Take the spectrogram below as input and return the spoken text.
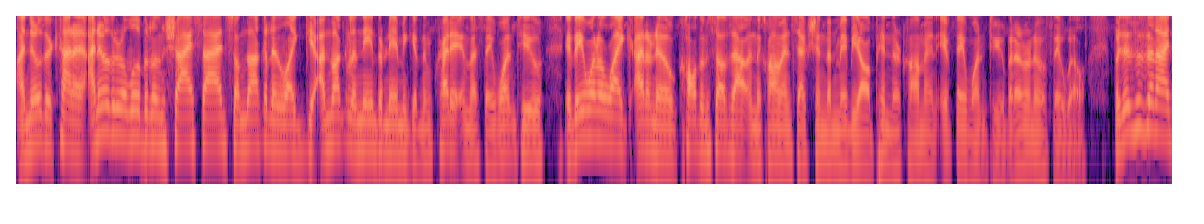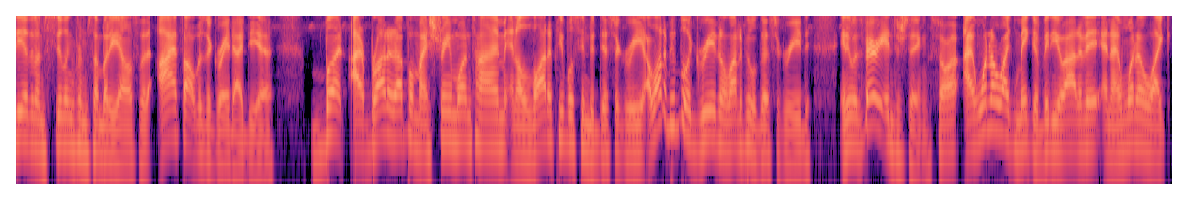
I know they're kind of, I know they're a little bit on the shy side, so I'm not going to like, I'm not going to name their name and give them credit unless they want to. If they want to, like, I don't know, call themselves out in the comment section, then maybe I'll pin their comment if they want to, but I don't know if they will. But this is an idea that I'm stealing from somebody else that I thought was a great idea. But I brought it up on my stream one time, and a lot of people seemed to disagree. A lot of people agreed, and a lot of people disagreed, and it was very interesting. So I, I want to like make a video out of it, and I want to like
